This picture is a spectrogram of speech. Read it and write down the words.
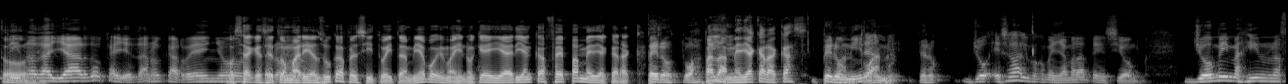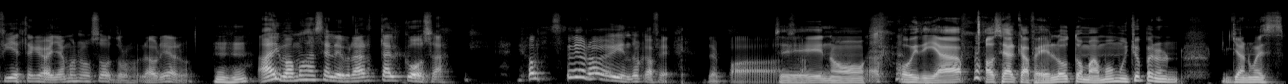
Todos Dino. Gallardo, Cayetano Carreño. O sea que se no- tomarían su cafecito ahí también, porque imagino que ahí harían café para media Caracas. Pero tú has Para la media Caracas. Pero mira, pero yo, eso es algo que me llama la atención. Yo me imagino una fiesta que vayamos nosotros, Laureano. Ay, vamos a celebrar tal cosa. Y vamos a celebrar bebiendo café. Sí, no. Hoy día, o sea, el café lo tomamos mucho, pero ya no es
